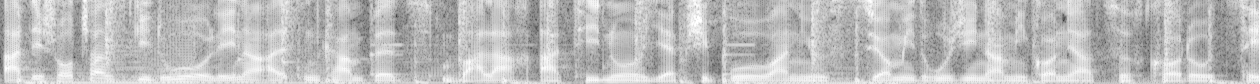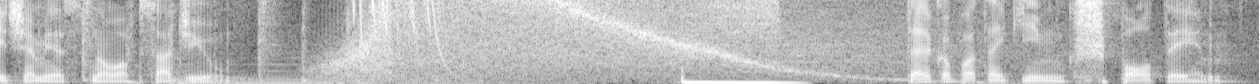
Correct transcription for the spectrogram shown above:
A też oczanski duo Lena Altenkampec, Walach a Tino je przy próbowaniu z trzyomi drużynami koniacych kodów trzecie miejsce obsadził. Tylko po takim sportem.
